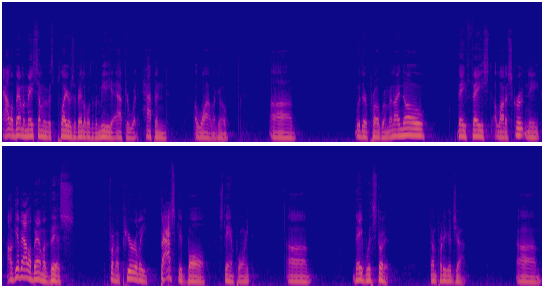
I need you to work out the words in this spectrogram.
Alabama made some of its players available to the media after what happened a while ago uh, with their program. And I know they faced a lot of scrutiny. I'll give Alabama this from a purely basketball standpoint. Uh, they've withstood it, done a pretty good job. Um,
